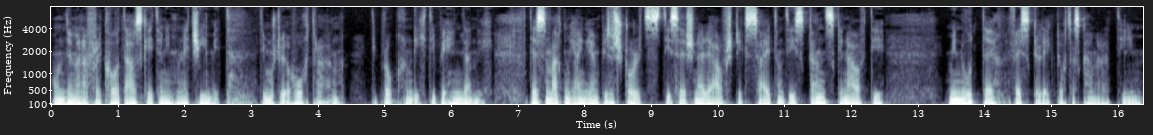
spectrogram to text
Und wenn man auf Rekord ausgeht, dann nimmt man nicht Ski mit. Die musst du ja hochtragen. Die blocken dich, die behindern dich. Dessen macht mich eigentlich ein bisschen stolz, diese schnelle Aufstiegszeit. Und die ist ganz genau auf die Minute festgelegt durch das Kamerateam,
